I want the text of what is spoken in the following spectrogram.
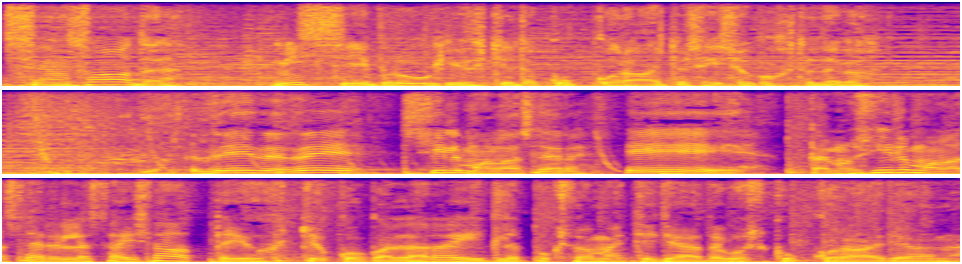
see on saade, mis ei pruugi ühtida Kuku raadio seisukohtadega www.silmalaser.ee tänu silmalaserile sai saatejuht Juku-Kalle Raid lõpuks ometi teada, kus Kuku raadio on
